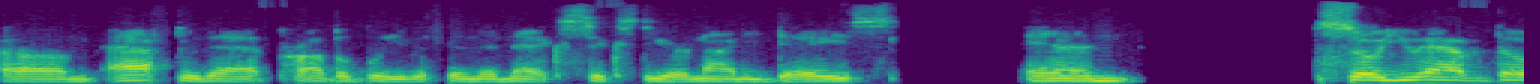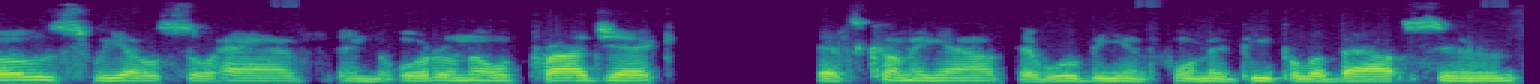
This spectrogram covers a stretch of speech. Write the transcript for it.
um, after that, probably within the next 60 or 90 days. And so you have those. We also have an ordinal project that's coming out that we'll be informing people about soon.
